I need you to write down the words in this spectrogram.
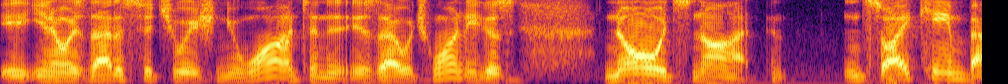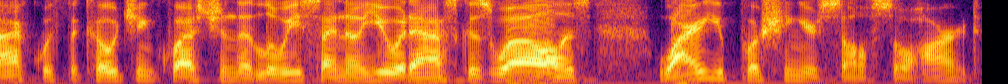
you know, is that a situation you want? And is that what you want? He goes, no, it's not. And, and so I came back with the coaching question that Luis, I know you would ask as well: is why are you pushing yourself so hard?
